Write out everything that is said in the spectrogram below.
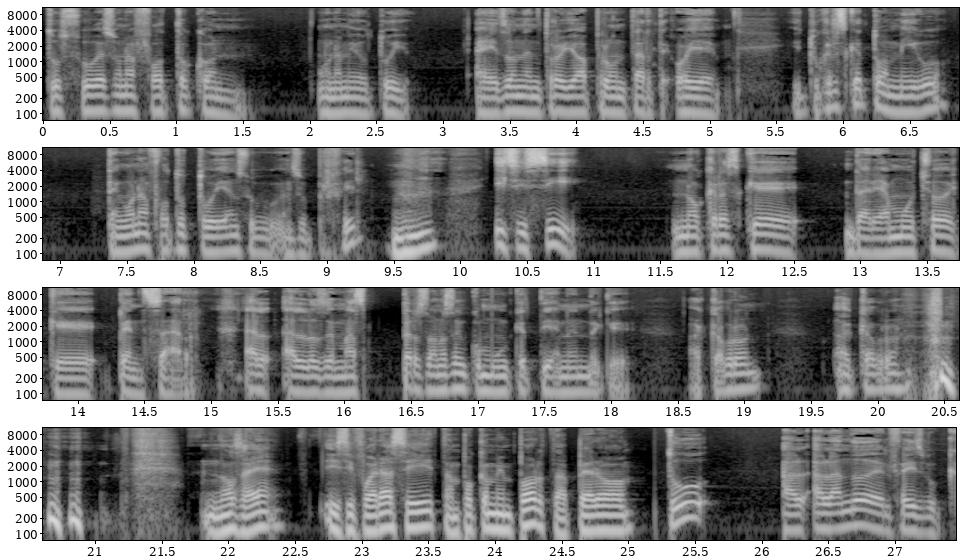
tú subes una foto con un amigo tuyo. Ahí es donde entro yo a preguntarte, oye, ¿y tú crees que tu amigo tenga una foto tuya en su, en su perfil? Y si sí, ¿no crees que daría mucho de qué pensar a, a los demás personas en común que tienen de que, ah, cabrón, ah, cabrón. No sé. Y si fuera así, tampoco me importa, pero Tú, al- hablando del Facebook,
